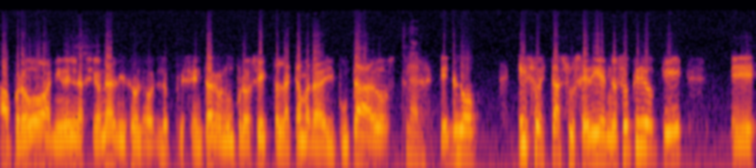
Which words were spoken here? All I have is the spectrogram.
aprobó a nivel nacional, eso lo, presentaron un proyecto en la Cámara de Diputados. Claro. Eh, eso está sucediendo. Yo creo que eh,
